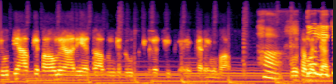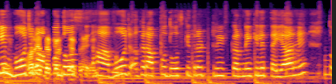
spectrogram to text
जूतियाँ आपके पाओ में आ रही है तो आप उनके दोस्त की तरह ट्रीट करेंगे बाप हाँ तो लेकिन वो जब आपको दोस्त हाँ। वो अगर आपको दोस्त की तरह ट्रीट करने के लिए तैयार है तो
